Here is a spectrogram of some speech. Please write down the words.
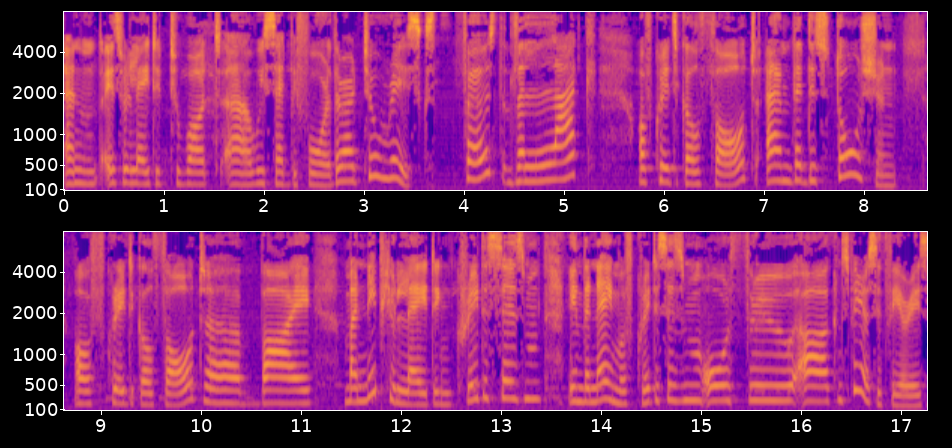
and it's related to what uh, we said before. There are two risks. First, the lack of critical thought and the distortion of critical thought uh, by manipulating criticism in the name of criticism or through uh, conspiracy theories.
